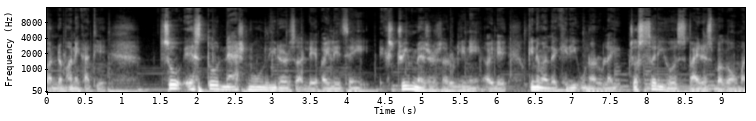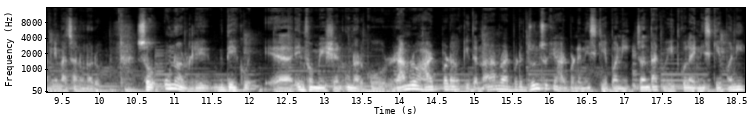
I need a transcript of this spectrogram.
भनेर भनेका थिए। सो यस्तो नेसनल लिडर्सहरूले अहिले चाहिँ एक्सट्रिम मेजर्सहरू लिने अहिले किन भन्दाखेरि उनीहरूलाई जसरी होस् भाइरस बगाउँ भन्नेमा छन् उनीहरू। सो उनीहरूले दिएको इन्फर्मेसन उनीहरूको राम्रो हार्टबाट कि त नराम्रो हार्टबाट जुनसुकै हार्टबाट निस्किए पनि जनताको हितको लागि निस्किए पनि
